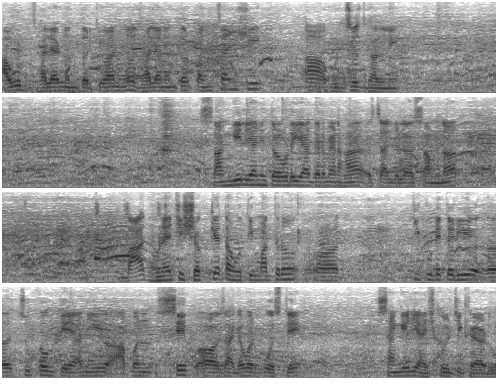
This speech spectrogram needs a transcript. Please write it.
आऊट झाल्यानंतर किंवा न झाल्यानंतर पंचांशी हुज्जत घालणे. सांगेली आणि तळवडे या दरम्यान हा चाललेला सामना. बाद होण्याची शक्यता होती मात्र ती कुठेतरी चुकवते आणि आपण सेफ जाग्यावर पोहोचते. सांगेली हायस्कूलची खेळाडू.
